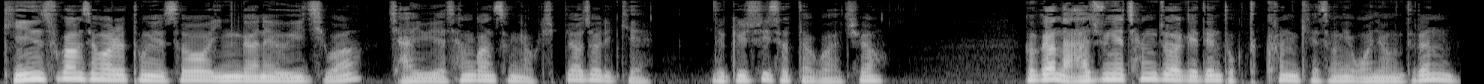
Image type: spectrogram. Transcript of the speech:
긴 수감 생활을 통해서 인간의 의지와 자유의 상관성 역시 뼈저리게 느낄 수 있었다고 하죠. 그가 나중에 창조하게 된 독특한 개성의 원형들은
